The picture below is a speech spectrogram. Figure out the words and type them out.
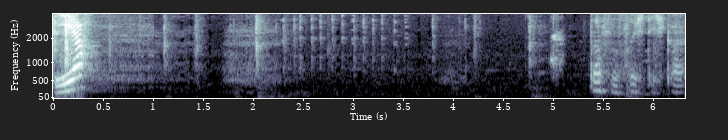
Ja. Das ist richtig geil.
